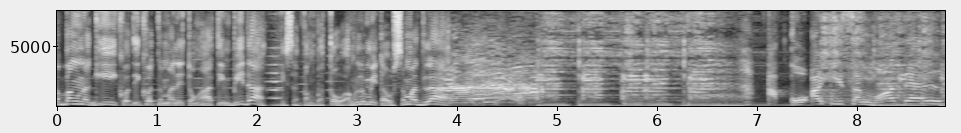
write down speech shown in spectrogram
Habang nag-iikot-ikot naman itong ating bida, isa pang bato ang lumitaw sa madla. Ako ay isang model.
